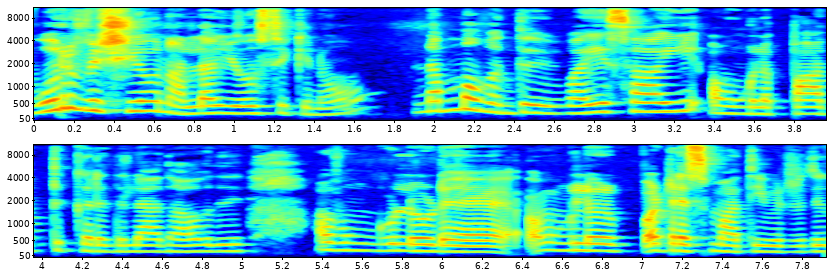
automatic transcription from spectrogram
ஒரு விஷயம் நல்லா யோசிக்கணும். நம்ம வந்து வயசாகி அவங்கள பார்த்துக்கிறதுல அதாவது அவங்களோட அவங்கள ட்ரெஸ் மாற்றி விடுறது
